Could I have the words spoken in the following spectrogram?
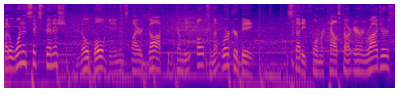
But a 1 6 finish, no bowl game inspired Goff to become the ultimate worker bee. He studied former Cal star Aaron Rodgers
